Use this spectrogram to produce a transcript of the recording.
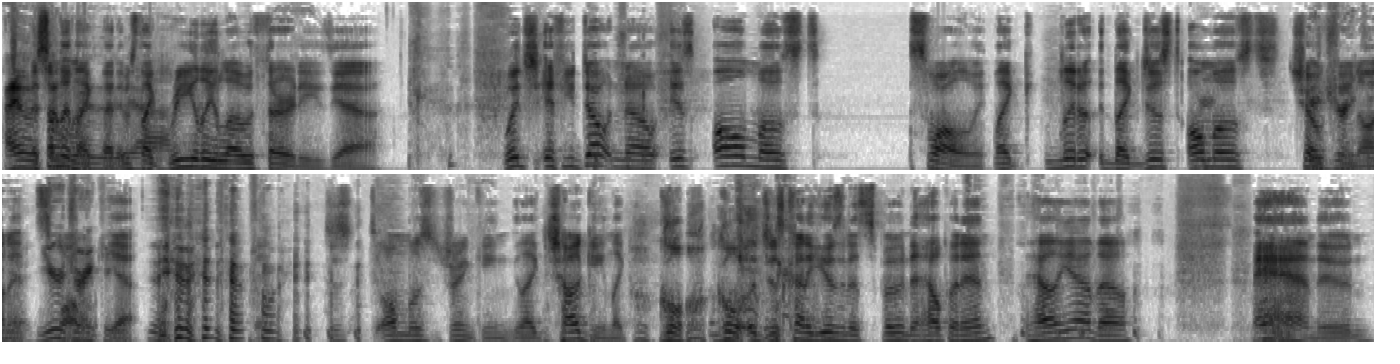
I was something like that. It was yeah. like really low 30s, yeah. Which, if you don't know, is almost swallowing. Like, literally, like just almost You're choking on it. You're swallow- drinking. Yeah. it. Point. just almost drinking, like chugging, like go go, just kind of using a spoon to help it in. Hell yeah, though, man, dude,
